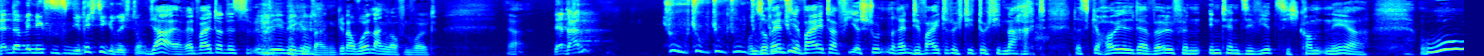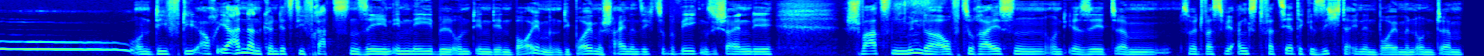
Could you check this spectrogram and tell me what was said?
Rennt er wenigstens in die richtige Richtung? ja, er rennt weiter des We- Weg entlang, genau, wo ihr langlaufen wollt. Ja. Ja, dann. Und so rennt ihr weiter, vier Stunden rennt ihr weiter durch die, durch die Nacht. Das Geheul der Wölfe intensiviert sich, kommt näher. Uh, und die, die, auch ihr anderen könnt jetzt die Fratzen sehen im Nebel und in den Bäumen. Die Bäume scheinen sich zu bewegen, sie scheinen die schwarzen Münder aufzureißen. Und ihr seht ähm, so etwas wie angstverzerrte Gesichter in den Bäumen. Und ähm,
